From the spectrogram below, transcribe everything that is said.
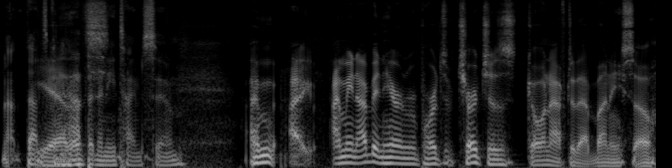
Not that's Yeah, going to happen anytime soon. I'm I I mean I've been hearing reports of churches going after that money, so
